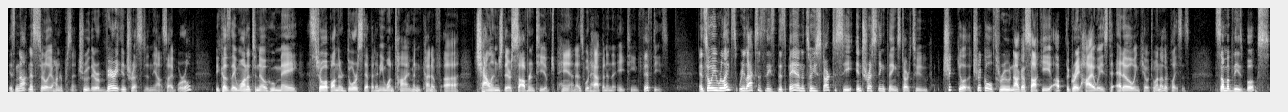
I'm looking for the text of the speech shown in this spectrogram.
is not necessarily 100% true. They were very interested in the outside world because they wanted to know who may show up on their doorstep at any one time and kind of uh, challenge their sovereignty of Japan, as would happen in the 1850s. And so he relax, relaxes these, this ban, and so you start to see interesting things start to trickle, trickle through Nagasaki up the great highways to Edo and Kyoto and other places. Some of these books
